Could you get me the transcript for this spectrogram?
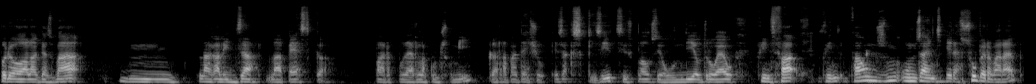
però a la que es va mm, legalitzar la pesca per poder-la consumir, que repeteixo, és exquisit, si us plau, si algun dia ho trobeu. Fins fa, fins, fa uns, uns anys era superbarat,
